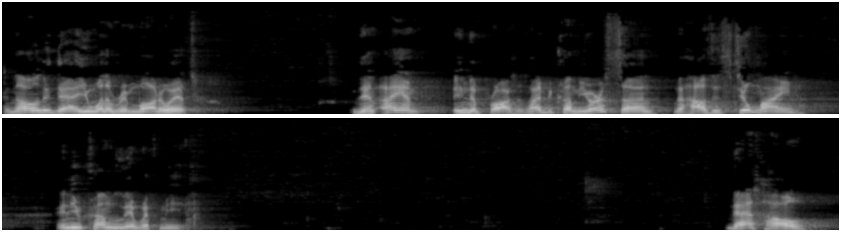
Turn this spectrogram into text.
And not only that, you want to remodel it. Then I am in the process. I become your son. The house is still mine and you come live with me. That's how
